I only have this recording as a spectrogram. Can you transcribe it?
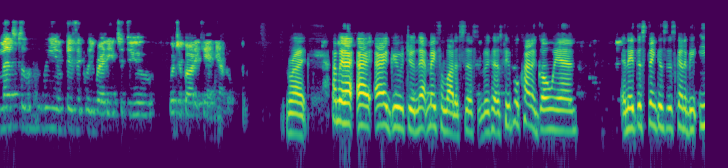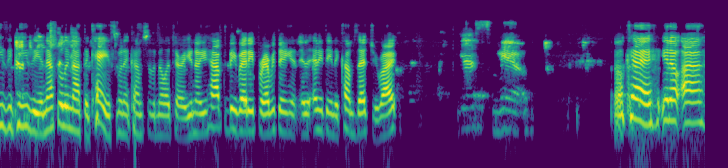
mentally and physically ready to do what your body can't handle. Right. I mean, I, I, I agree with you, and that makes a lot of sense because people kind of go in and they just think it's just going to be easy peasy, and that's really not the case when it comes to the military. You know, you have to be ready for everything and, and anything that comes at you, right? Yes, ma'am. Okay. You know, uh,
